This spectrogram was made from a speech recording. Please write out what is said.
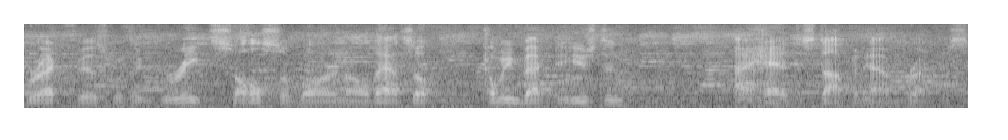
breakfast with a great salsa bar and all that. So coming back to Houston, I had to stop and have breakfast.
